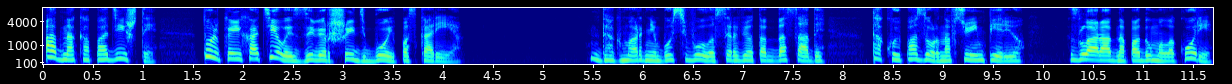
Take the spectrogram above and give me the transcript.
Однако поди ж ты, только и хотелось завершить бой поскорее. Дагмар, небось, волосы рвет от досады. Такой позор на всю империю. Злорадно подумала Кори,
